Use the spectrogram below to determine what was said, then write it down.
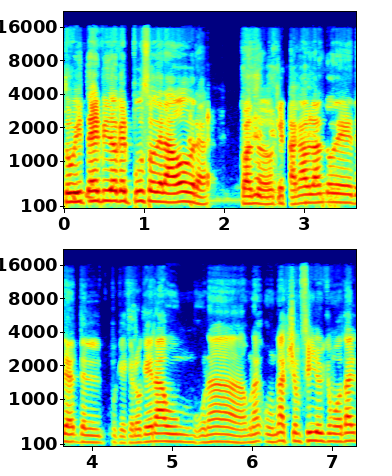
¿Tuviste, el video que él puso de la obra? Cuando que están hablando de, del. Porque creo que era un, una, una, un action figure como tal.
